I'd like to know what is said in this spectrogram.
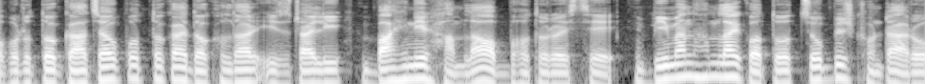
অবরুদ্ধ গাজা উপত্যকায় দখলদার ইসরায়েলি বাহিনীর হামলা অব্যাহত রয়েছে। বিমান হামলায় গত চব্বিশ ঘণ্টা আরও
